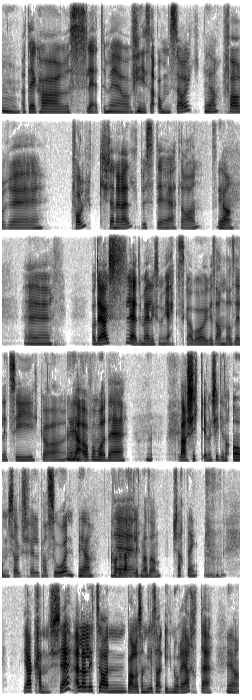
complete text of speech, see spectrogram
Mm. At jeg har slitt med å vise omsorg Ja. for eh, folk generelt, hvis det er et eller annet. Ja. Eh, og det har jeg slitt med liksom, i ekteskap òg, hvis Anders er litt syk. Og, Ja. og på en måte Mm. være skik en skikkelig sånn omsorgsfull person. ja. Har du vært litt mer sånn skjerp deg? Ja, kanskje. Eller litt sånn bare sånn, litt sånn ignorert det. Ja.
